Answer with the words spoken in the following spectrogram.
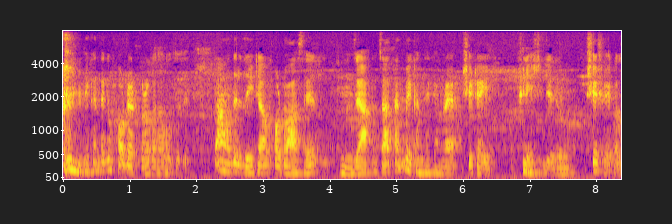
এখান থেকে ফটো অ্যাড করার কথা বলতেছে। তো আমাদের যেটা ফটো আছে যা যা থাকবে এখান থেকে আমরা সেটাই ফিনিশ দিয়ে দেবো। শেষ হয়ে গেল।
